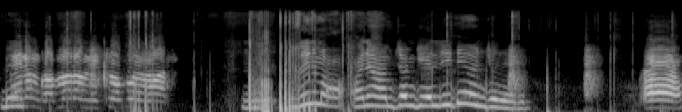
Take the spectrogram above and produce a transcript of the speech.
ben Benim kamera mikrofon var. Kuzenim hani amcam geldiydi ya önceleri. Ee,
